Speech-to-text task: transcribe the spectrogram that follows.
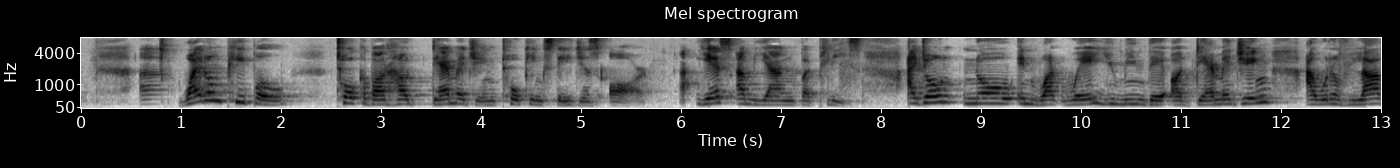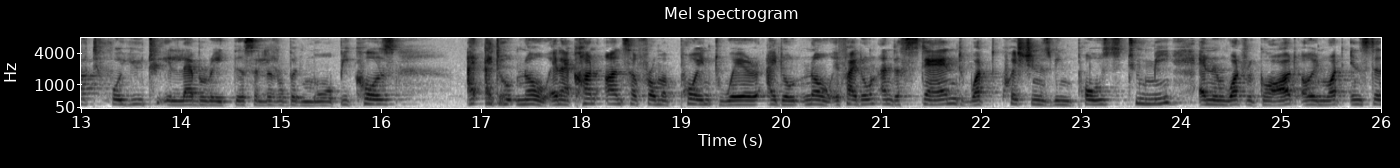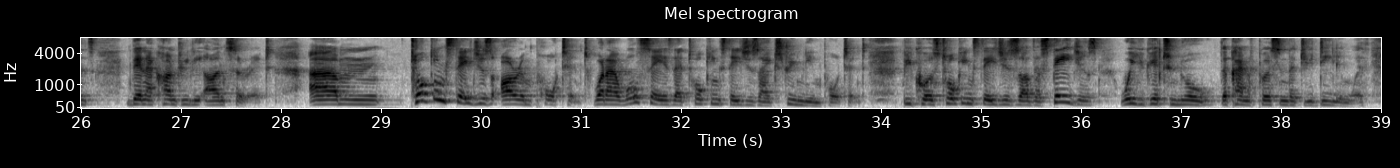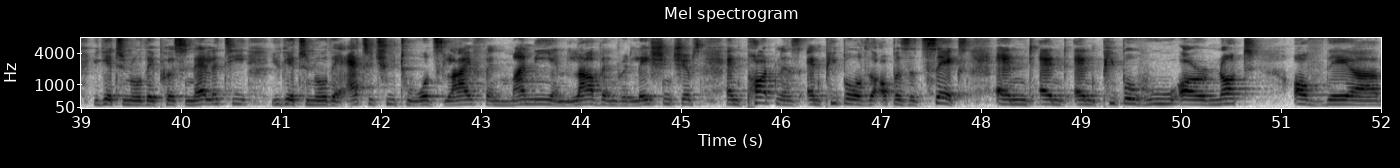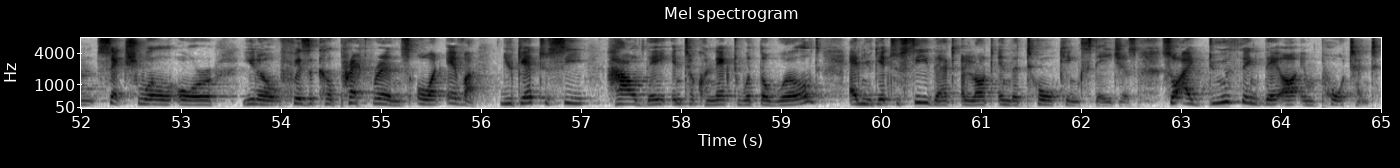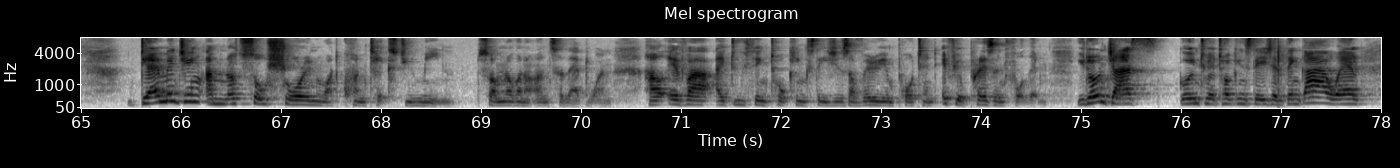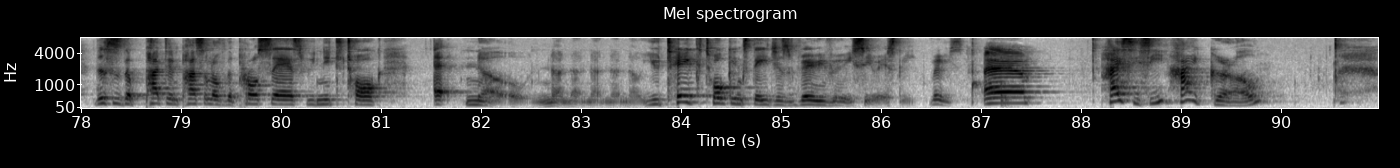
Uh, why don't people talk about how damaging talking stages are? Uh, yes, I'm young, but please. I don't know in what way you mean they are damaging. I would have loved for you to elaborate this a little bit more because I, I don't know and I can't answer from a point where I don't know. If I don't understand what question is being posed to me and in what regard or in what instance, then I can't really answer it. Um, Talking stages are important. What I will say is that talking stages are extremely important because talking stages are the stages where you get to know the kind of person that you're dealing with. You get to know their personality, you get to know their attitude towards life and money and love and relationships and partners and people of the opposite sex and and and people who are not of their um, sexual or you know physical preference or whatever you get to see how they interconnect with the world and you get to see that a lot in the talking stages so i do think they are important damaging i'm not so sure in what context you mean so I'm not going to answer that one. However, I do think talking stages are very important if you're present for them. You don't just go to a talking stage and think, ah, well, this is the part and parcel of the process. We need to talk. Uh, no, no, no, no, no, no. You take talking stages very, very seriously. Very. Um, hi, Cece. Hi, girl.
